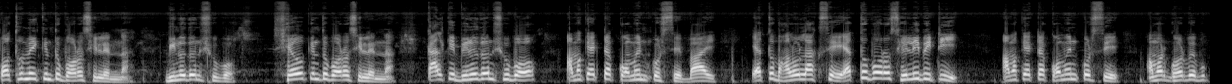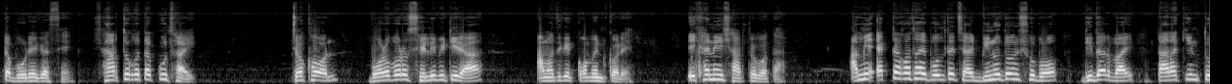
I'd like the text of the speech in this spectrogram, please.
প্রথমেই কিন্তু বড় ছিলেন না। বিনোদন শুভ, সেও কিন্তু বড় ছিলেন না। কালকে বিনোদন শুভ আমাকে একটা কমেন্ট করছে, ভাই, এত ভালো লাগছে, এত বড় সেলিব্রিটি আমাকে একটা কমেন্ট করছে, আমার গর্বে বুকটা ভরে গেছে। সার্থকতা কোথায়? যখন বড় বড় সেলিব্রিটিরা আমাদেরকে কমেন্ট করে, এখানেই সার্থকতা। আমি একটা কথাই বলতে চাই, বিনোদন শুভ, দিদার ভাই, তারা কিন্তু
